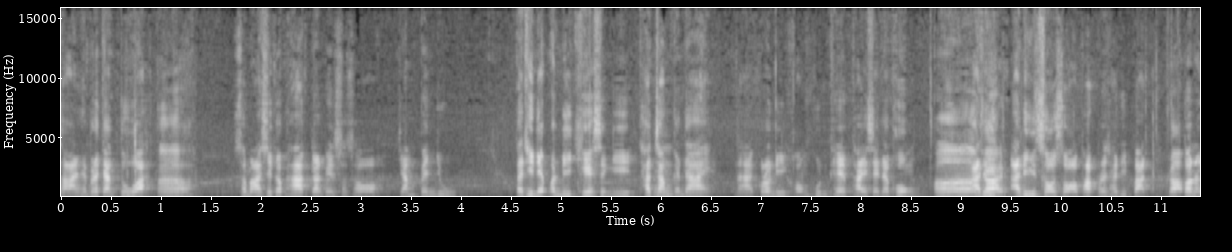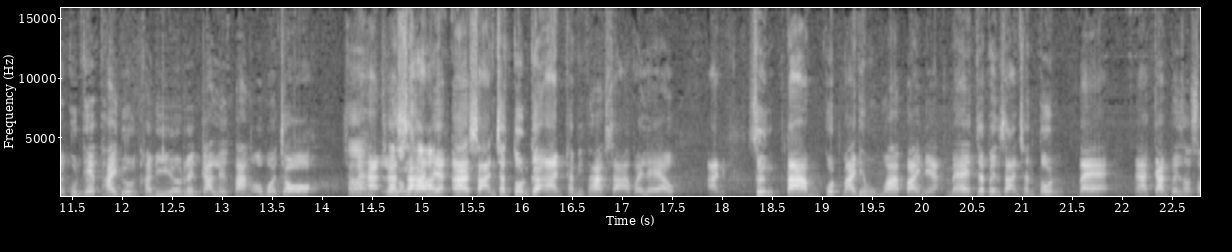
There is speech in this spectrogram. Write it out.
ศาลให้ประกันตัวอ่าสมาชิกภาพการเป็นสสยังเป็นอยู่ แต่ทีเนี้ยมันมีเคสอย่างนี้ ถ้าจำกันได้นะฮะกรณีของคุณเทพไทยเสนาพงศ์อ่าอดีตใช่ อดีตสสพักประชาธิปัตย์ครับตอนนั้นคุณเทพไทยโดนคดีเรื่องการเลือกตั้งอบจใช่ไหมฮะอ่าและช่วงน้องศาลชายเนี่ยอ่าศาลชั้นต้นก็อ่านคำพิพากษาไปแล้วอ่านซึ่งตามกฎหมายที่ผมว่าไปเนี่ยแม้จะเป็นศาลชั้นต้น แต่ นะการเป็นสส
